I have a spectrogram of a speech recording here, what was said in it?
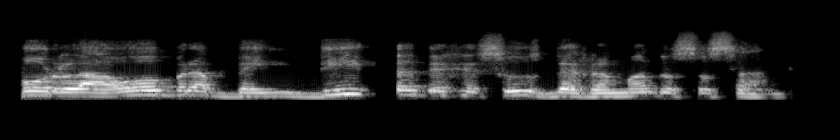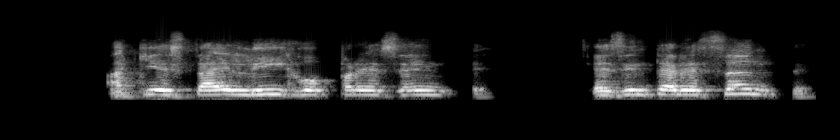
por la obra bendita de Jesús derramando su sangre. Aquí está el Hijo presente. Es interesante.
